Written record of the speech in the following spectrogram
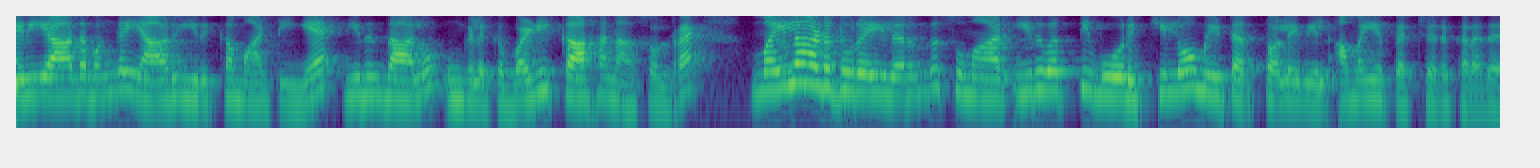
தெரியாதவங்க யாரும் இருக்க மாட்டீங்க. இருந்தாலும் உங்களுக்கு வழிக்காக நான் சொல்கிறேன் மயிலாடுதுறையிலிருந்து சுமார் இருபத்தி ஓரு கிலோமீட்டர் தொலைவில் அமைய பெற்றிருக்கிறது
